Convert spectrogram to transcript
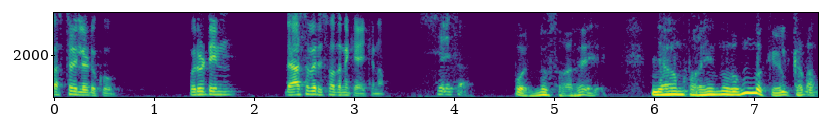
കസ്റ്റഡിയിലെടുക്കൂ. ഒരു ടിൻ രാസപരിശോധനയ്ക്ക് അയക്കണം. ശരി സാർ. പൊന്നു സാറേ ഞാൻ പറയുന്നതൊന്ന് കേൾക്കണം.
